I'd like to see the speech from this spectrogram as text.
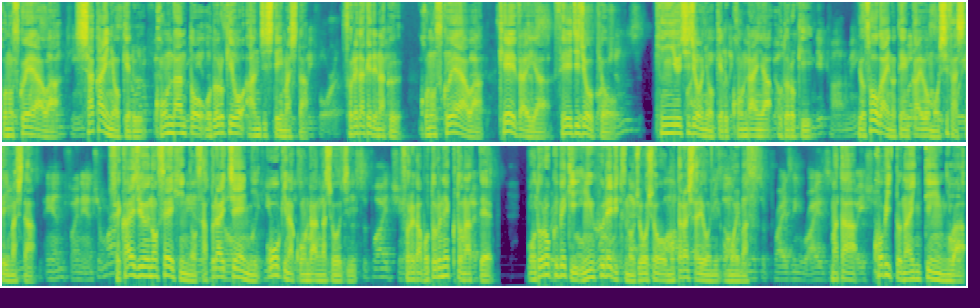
このスクエアは社会における混乱と驚きを暗示していました。それだけでなく、このスクエアは経済や政治状況、金融市場における混乱や驚き、予想外の展開をも示唆していました。世界中の製品のサプライチェーンに大きな混乱が生じ、それがボトルネックとなって、驚くべきインフレ率の上昇をもたらしたように思います。また、COVID-19 には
